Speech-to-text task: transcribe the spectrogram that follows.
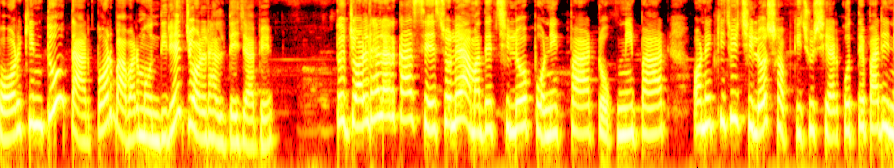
পর কিন্তু তারপর বাবার মন্দিরে জল ঢালতে যাবে। তো জল ঢালার কাজ শেষ হলে আমাদের ছিল পনিক পাট টকনি পাট, অনেক কিছুই ছিল সব কিছু শেয়ার করতে পারিনি।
